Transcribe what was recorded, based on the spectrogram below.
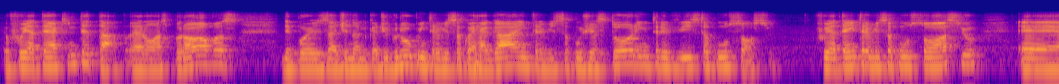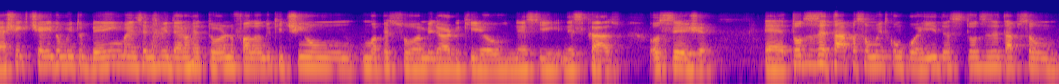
Eu fui até a quinta etapa. Eram as provas, depois a dinâmica de grupo, entrevista com o RH, entrevista com o gestor e entrevista com o sócio. Fui até a entrevista com o sócio é, achei que tinha ido muito bem, mas eles me deram retorno falando que tinham uma pessoa melhor do que eu nesse, nesse caso. Ou seja, é, todas as etapas são muito concorridas, todas as etapas são,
